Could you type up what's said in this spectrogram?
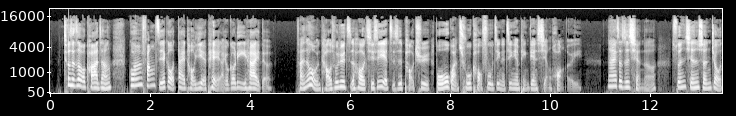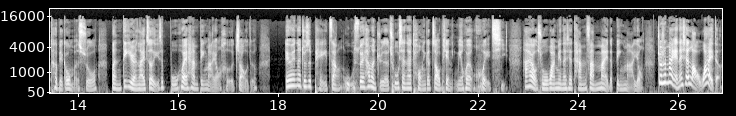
就是这么夸张。官方直接给我带头叶配了，有够厉害的。反正我们逃出去之后，其实也只是跑去博物馆出口附近的纪念品店闲晃而已。那在这之前呢？孙先生就有特别跟我们说，本地人来这里是不会和兵马俑合照的，因为那就是陪葬物，所以他们觉得出现在同一个照片里面会很晦气。他还有说，外面那些摊贩卖的兵马俑，就是卖给那些老外的，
